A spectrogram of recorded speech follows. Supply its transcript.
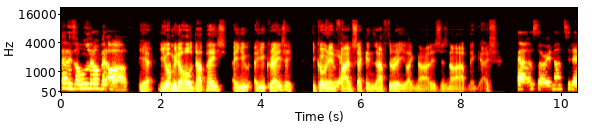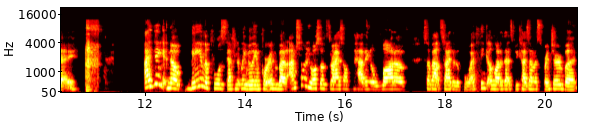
that is a little bit off. Yeah. You want me to hold that pace? Are you are you crazy? You're coming in yeah. five seconds after it you're like nah this is not happening guys. Yeah sorry not today I think no, being in the pool is definitely really important, but I'm someone who also thrives off of having a lot of stuff outside of the pool. I think a lot of that's because I'm a sprinter, but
